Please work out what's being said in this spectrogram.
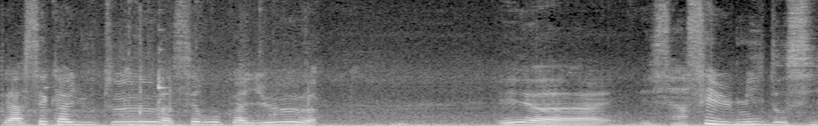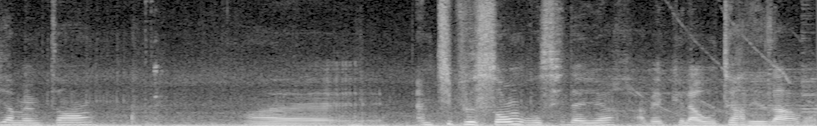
c'est assez caillouteux, assez rocailleux. Euh, et, c'est assez humide aussi en même temps. Euh, un petit peu sombre aussi d'ailleurs, avec la hauteur des arbres.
